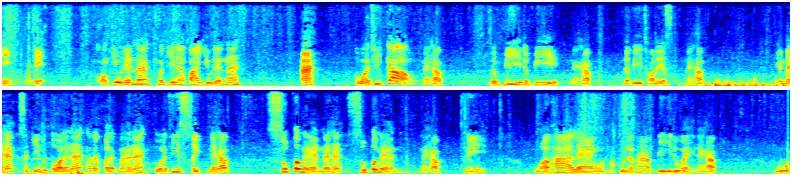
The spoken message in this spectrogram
นี่แบบนี้ของกิลเดนนะ เมื่อกี้เนี่ยป้ายกิลเดนนะ อะ ตัวที่ 9 นะครับ the B the B นะครับ the B Torres นะครับ เห็นไหมฮะสกรีนทุกตัวเลยนะถ้าจะเปิดมานะ ตัวที่ 10 นะครับซูเปอร์แมนนะฮะซูเปอร์แมนนะครับ นี่ หัวผ้าแรงคุณภาพดีด้วยนะครับ เว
